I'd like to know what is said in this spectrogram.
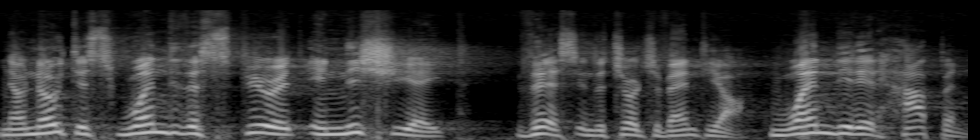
Now, notice when did the Spirit initiate this in the church of Antioch? When did it happen?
